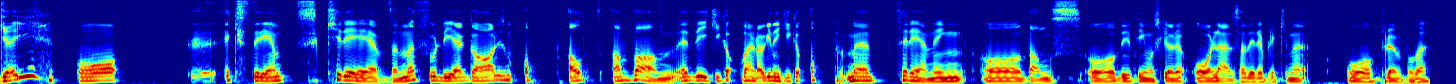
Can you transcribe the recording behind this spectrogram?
gøy og eh, ekstremt krevende, fordi jeg ga liksom opp alt av vanlig gikk ikke, Hverdagen gikk ikke opp med trening og dans og de ting man skulle gjøre, og lære seg de replikkene og prøve på det.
